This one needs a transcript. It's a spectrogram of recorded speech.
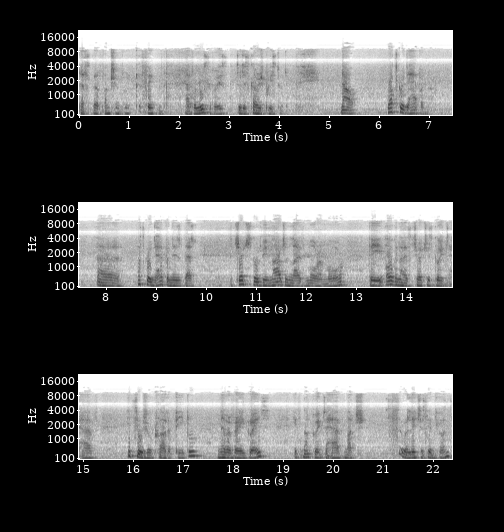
that's their function for Satan and for Lucifer is to discourage priesthood. Now, what's going to happen? Uh, what's going to happen is that the church is going to be marginalized more and more. The organized church is going to have its usual crowd of people, never very great. It's not going to have much religious influence.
